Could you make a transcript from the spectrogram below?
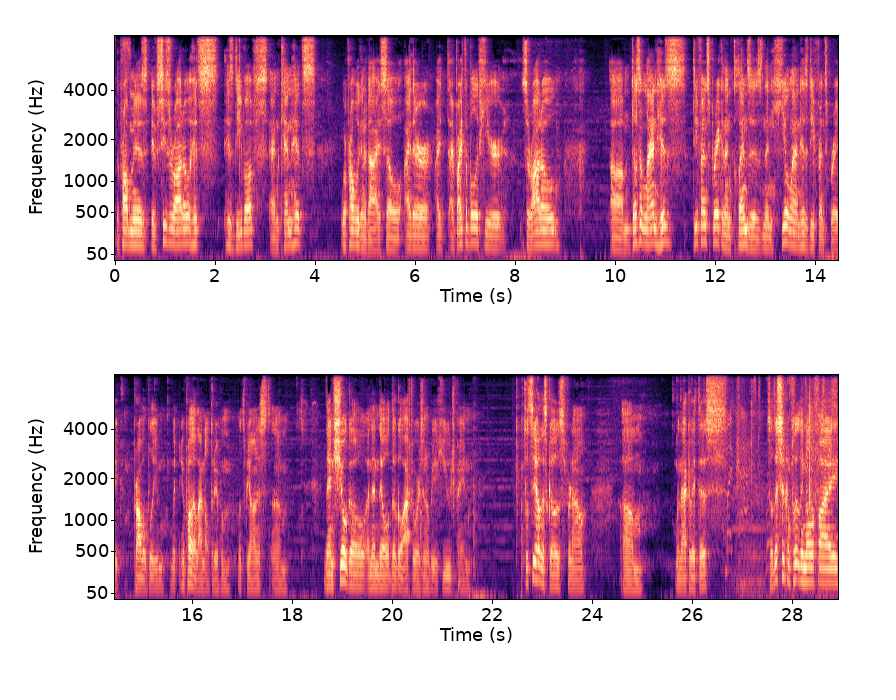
The problem is if Cesarado hits his debuffs and Ken hits, we're probably gonna die. So either I, I bite the bullet here, Zerato um, doesn't land his defense break and then cleanses, and then he'll land his defense break probably. He'll probably land all three of them. Let's be honest. Um, then she'll go, and then they'll they'll go afterwards, and it'll be a huge pain. So let's see how this goes for now. Um, I'm gonna activate this. So this should completely nullify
